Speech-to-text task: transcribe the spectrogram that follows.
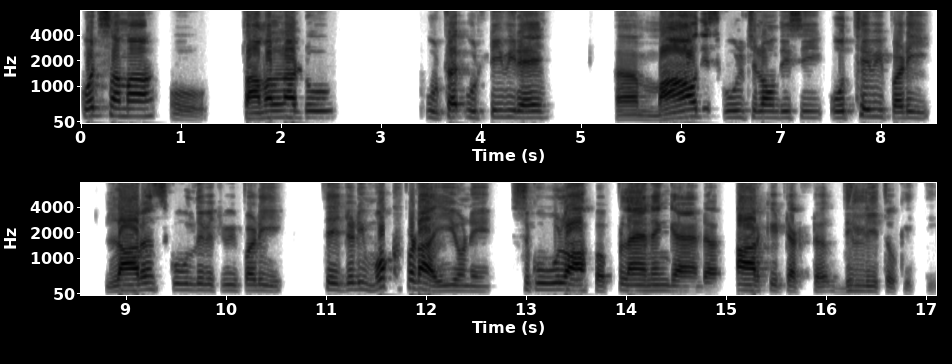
ਕੁਝ ਸਮਾਂ ਉਹ ਤਾਮਿਲਨਾਡੂ, ਉਟ- ਉੱਟੀ ਵੀ ਰਹੇ। ਮਾਂ ਉਹਦੀ ਸਕੂਲ ਚਲਾਉਂਦੀ ਸੀ, ਉੱਥੇ ਵੀ ਪੜ੍ਹੀ, ਲਾਰੈਂਸ ਸਕੂਲ ਦੇ ਵਿੱਚ ਵੀ ਪੜ੍ਹੀ ਤੇ ਜਿਹੜੀ ਮੁੱਖ ਪੜ੍ਹਾਈ ਉਹਨੇ school of planning and architect Delhi ਤੋਂ ਕੀਤੀ।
